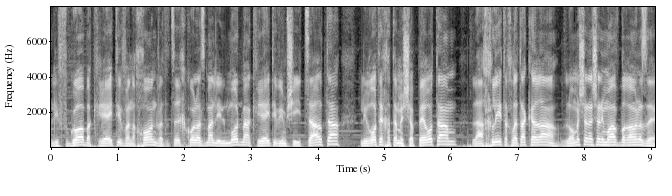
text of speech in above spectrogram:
לפגוע בקריאייטיב הנכון, ואתה צריך כל הזמן ללמוד מהקריאייטיבים שייצרת, לראות איך אתה משפר אותם, להחליט החלטה קרה, לא משנה שאני מאוהב ברעיון הזה,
